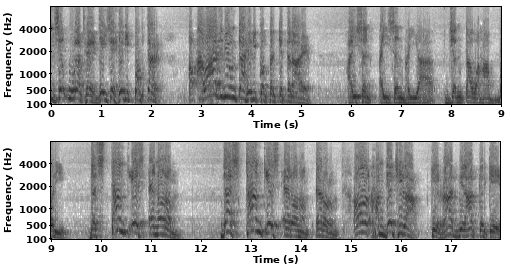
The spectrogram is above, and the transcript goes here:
ऐसे उड़त है, जैसे हेलीकॉप्टर। और आवाज़ भी उनका हेलीकॉप्टर की तरह है। ऐसन ऐसन भैया, जनता वहाँ बड़ी। द स्टंक इज़ एनोरम। द स्टंक इज़ एरोनम एरोनम। और हम देखिला कि रात बिरात करके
